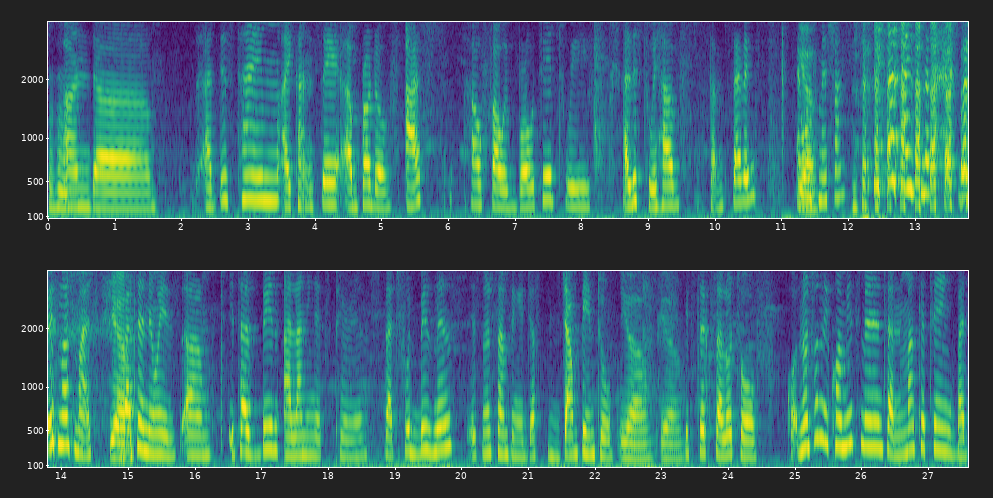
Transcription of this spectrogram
Mhm. and uh, at this time i can say i'm proud of us how far we've brought it we at least we have some savings i Yeah. won't mention It's not- but it's not much Yeah. but anyways um, it has been a learning experience that food business is not something you just jump into yeah. Yeah. it takes a lot of co- not only commitment and marketing but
